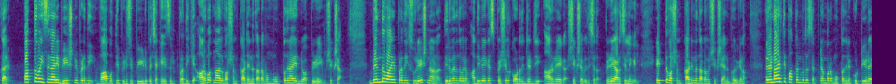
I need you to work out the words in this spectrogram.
നമസ്കാരം. പത്ത് വയസ്സുകാരി ഭീഷണിപ്പെടുത്തി വാ പൊത്തിപ്പിടിച്ച് പീഡിപ്പിച്ച കേസിൽ പ്രതിക്ക് അറുപത്തിനാല് വർഷം കഠിന തടവും മുപ്പതിനായിരം രൂപ പിഴയും ശിക്ഷ. ബന്ധുവായ പ്രതി സുരേഷിനാണ് തിരുവനന്തപുരം അതിവേഗ സ്പെഷ്യൽ കോടതി ജഡ്ജി ആർ രേഖ ശിക്ഷ വിധിച്ചത്. പിഴ അടച്ചില്ലെങ്കിൽ എട്ട് വർഷം കഠിന തടവ് ശിക്ഷ അനുഭവിക്കണം. രണ്ടായിരത്തി പത്തൊൻപത് സെപ്റ്റംബർ മുപ്പതിന് കുട്ടിയുടെ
